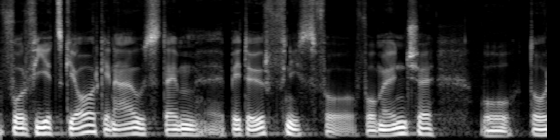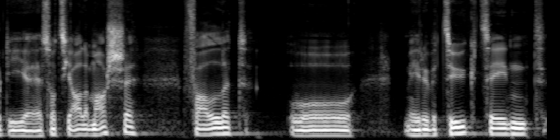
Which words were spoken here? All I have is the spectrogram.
vor 40 Jahren genau aus dem äh, Bedürfnis von, von Menschen, die durch die äh, sozialen Maschen fallen, wo wir überzeugt sind,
